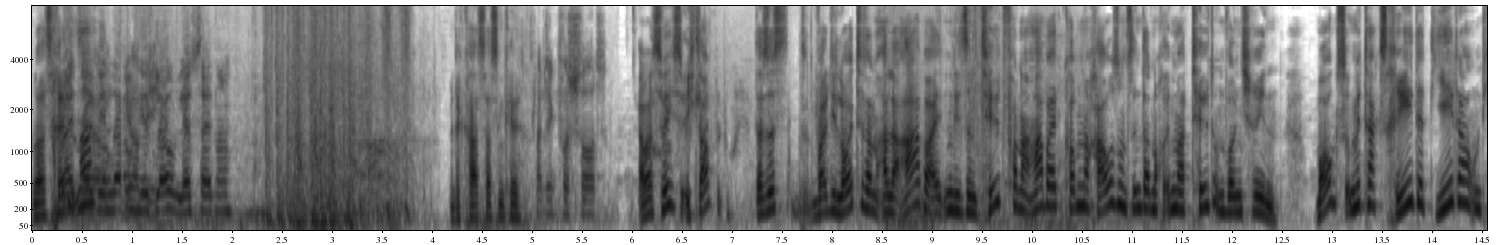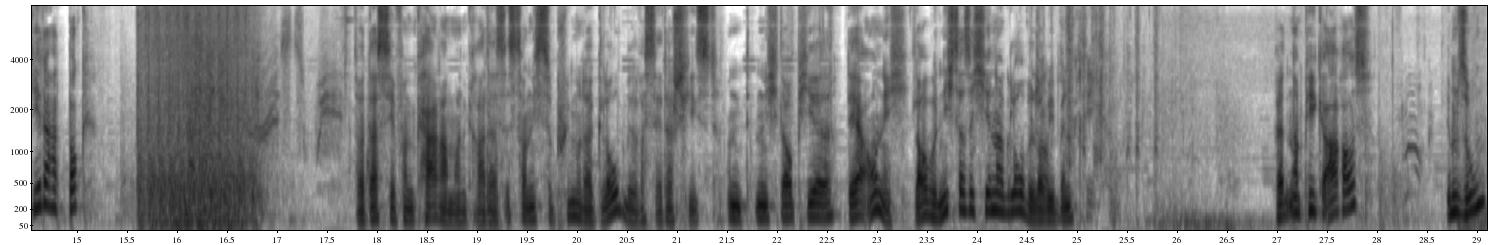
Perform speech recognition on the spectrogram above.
Du als Right Rentner? Ja, he's low. Left side now. Mit der Cast hast du einen Kill. Planting for short. Aber was will ich? Ich glaube, das ist, weil die Leute dann alle arbeiten, die sind tilt von der Arbeit, kommen nach Hause und sind dann noch immer tilt und wollen nicht reden. Morgens und mittags redet jeder und jeder hat Bock. So, das hier von Karaman gerade, das ist doch nicht Supreme oder Global, was der da schießt. Und, und ich glaube hier, der auch nicht. Ich glaube nicht, dass ich hier in der Global Lobby bin. Rentner Peak A raus. Im Zoom.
